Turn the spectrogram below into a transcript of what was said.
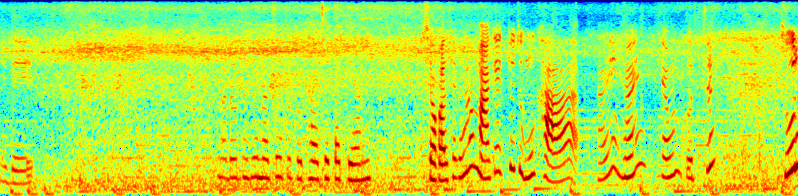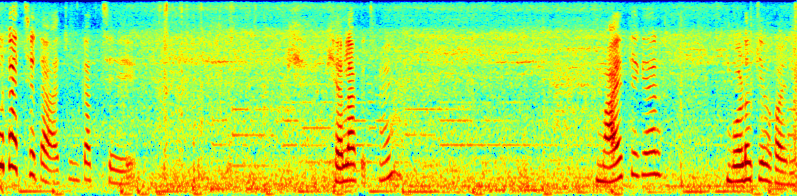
এদের। আরও দুজন আছে তো কোথায় আছে তাকে আমি সকাল হ্যাঁ মাকে একটু চুমু খা। হ্যাঁ হ্যাঁ কেমন করছে? চুল কাচ্ছে তা, চুল কাচ্ছে খেলা করছে হ্যাঁ? মায়ের থেকে আর বড় কেউ হয় না।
